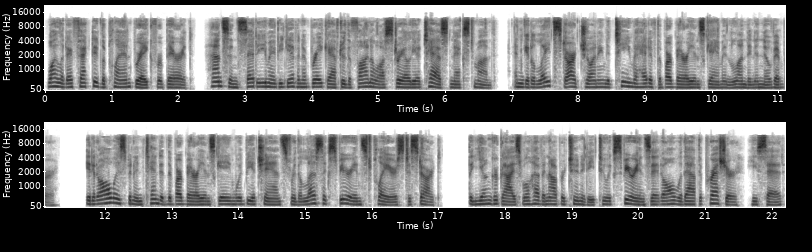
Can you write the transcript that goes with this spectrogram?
While it affected the planned break for Barrett, Hansen said he may be given a break after the final Australia test next month and get a late start joining the team ahead of the Barbarians game in London in November. It had always been intended the Barbarians game would be a chance for the less experienced players to start. The younger guys will have an opportunity to experience it all without the pressure, he said.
